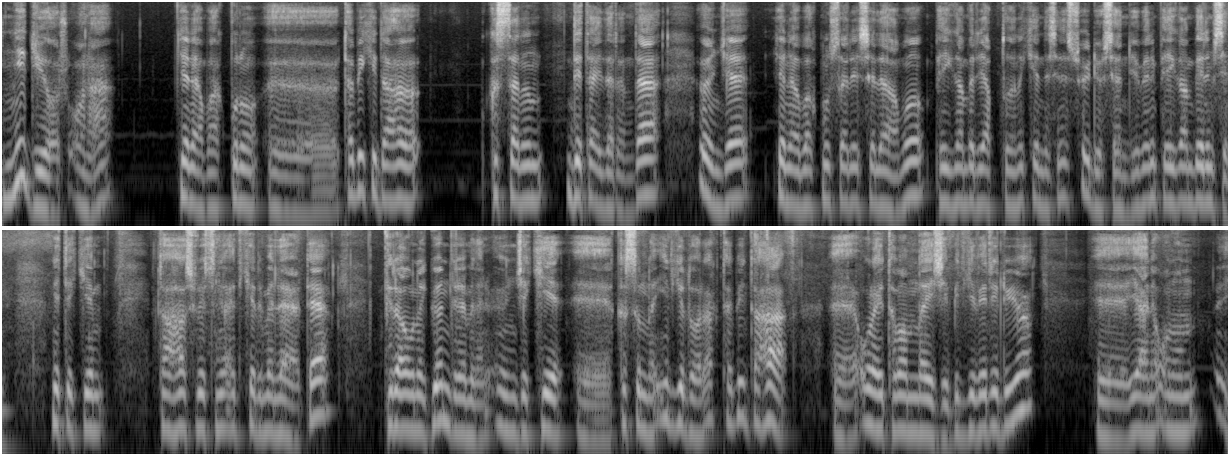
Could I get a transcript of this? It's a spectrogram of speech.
ne diyor ona? Cenab-ı Hak bunu e, tabii ki daha kıssanın detaylarında önce Cenab-ı Hak Musa Aleyhisselam'ı peygamber yaptığını kendisine söylüyor. Sen diyor benim peygamberimsin. Nitekim Taha suresinin ayet kelimelerde Firavun'a gönderemeden önceki e, kısımla ilgili olarak tabi daha e, orayı tamamlayıcı bilgi veriliyor. E, yani onun e,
